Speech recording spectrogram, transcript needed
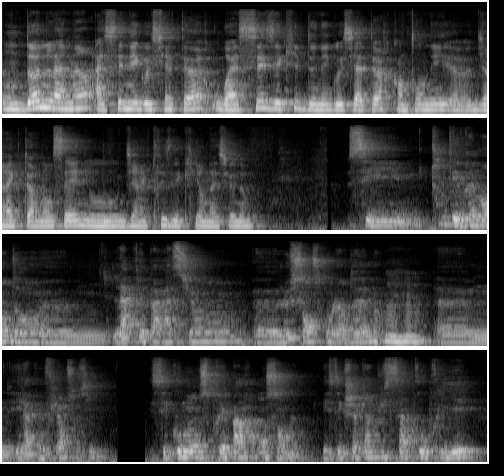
on, donne la main à ces négociateurs ou à ces équipes de négociateurs quand on est euh, directeur d'enseigne ou directrice des clients nationaux c'est tout est vraiment dans euh, la préparation, le sens qu'on leur donne mm-hmm. et la confiance aussi. C'est comment on se prépare ensemble et c'est que chacun puisse s'approprier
